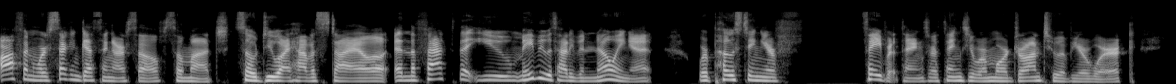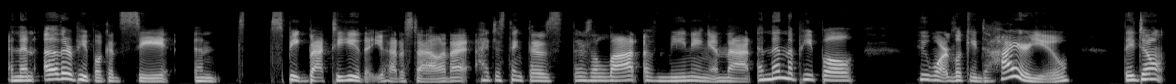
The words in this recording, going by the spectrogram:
often we're second guessing ourselves so much. So, do I have a style? And the fact that you, maybe without even knowing it, were posting your f- favorite things or things you were more drawn to of your work. And then other people could see and speak back to you that you had a style. And I, I just think there's there's a lot of meaning in that. And then the people who are looking to hire you, they don't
